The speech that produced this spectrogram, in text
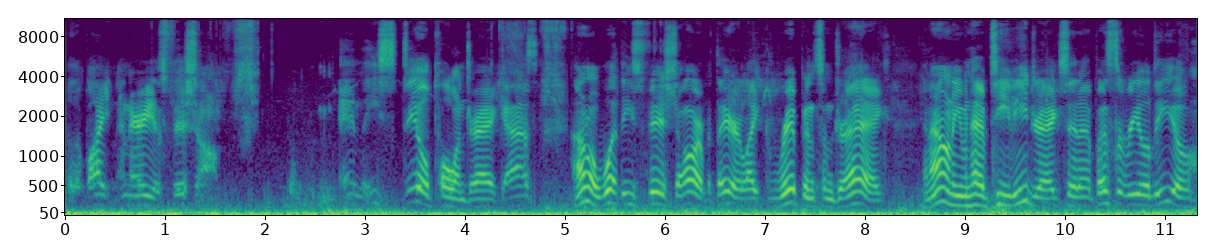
Another bite, and there he is, fish on. And he's still pulling drag, guys. I don't know what these fish are, but they are like ripping some drag. And I don't even have TV drag set up. That's the real deal.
